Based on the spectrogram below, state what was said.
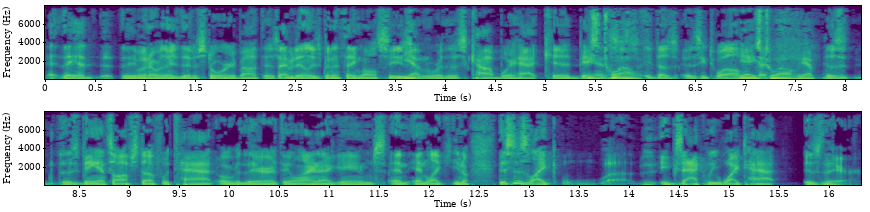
They had, they went over there and did a story about this. Evidently it's been a thing all season Yep. where this cowboy hat kid dances. 12. He does, is he 12? Yeah, he's Okay. 12. Yep. does does dance off stuff with Tat over there at the Illini games, and and like you know, this is like uh, exactly why Tat is there.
